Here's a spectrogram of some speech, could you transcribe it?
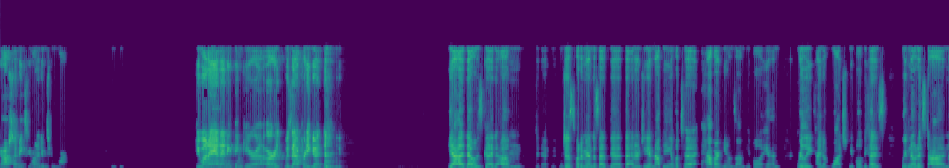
gosh, that makes me want to do two more. Mm-hmm. Do you want to add anything, Kira, or was that pretty good? yeah, that was good. Um, just what Amanda said, the the energy and not being able to have our hands on people and really kind of watch people because we've noticed on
